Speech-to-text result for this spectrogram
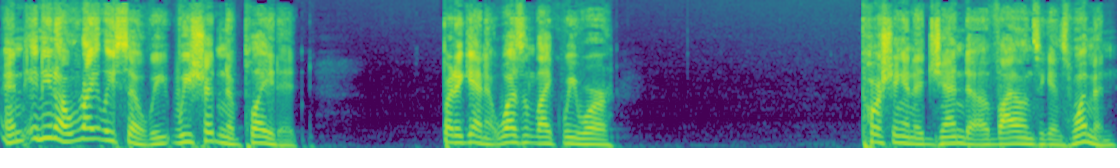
and and you know rightly so. We we shouldn't have played it, but again, it wasn't like we were pushing an agenda of violence against women.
